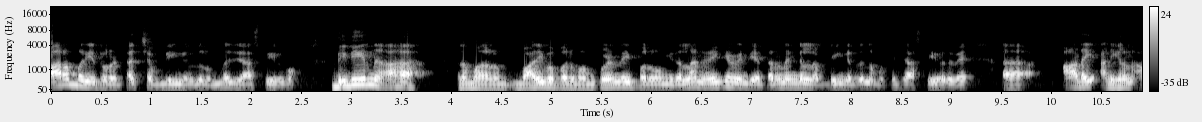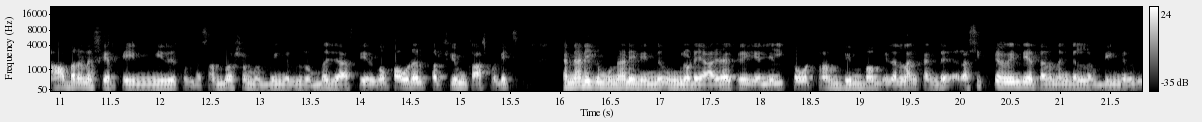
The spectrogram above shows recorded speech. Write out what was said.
பாரம்பரியத்தோட டச் அப்படிங்கிறது ரொம்ப ஜாஸ்தி இருக்கும். திடீர்னு ஆஹா நம்ம வாலிப பருவம் குழந்தை பருவம் இதெல்லாம் நினைக்க வேண்டிய தருணங்கள் அப்படிங்கிறது நமக்கு ஜாஸ்தி வருது ஆடை அணிகலன் ஆபரண சேர்க்கையின் மீது கொண்ட சந்தோஷம் அப்படிங்கிறது ரொம்ப ஜாஸ்தி இருக்கும். பவுடர் பர்ஃப்யூம் காஸ்மெட்டிக்ஸ் கண்ணாடிக்கு முன்னாடி நின்று உங்களுடைய அழகு எழில் தோற்றம் பிம்பம் இதெல்லாம் கண்டு ரசிக்க வேண்டிய தருணங்கள் அப்படிங்கிறது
